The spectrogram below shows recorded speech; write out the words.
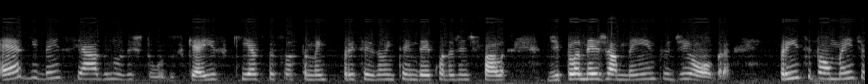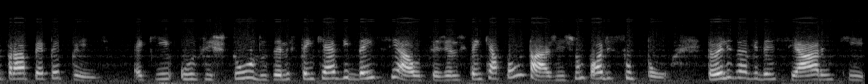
evidenciado nos estudos, que é isso que as pessoas também precisam entender quando a gente fala de planejamento de obra, principalmente para a PPP, é que os estudos eles têm que evidenciar, ou seja, eles têm que apontar, a gente não pode supor. Então eles evidenciaram que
